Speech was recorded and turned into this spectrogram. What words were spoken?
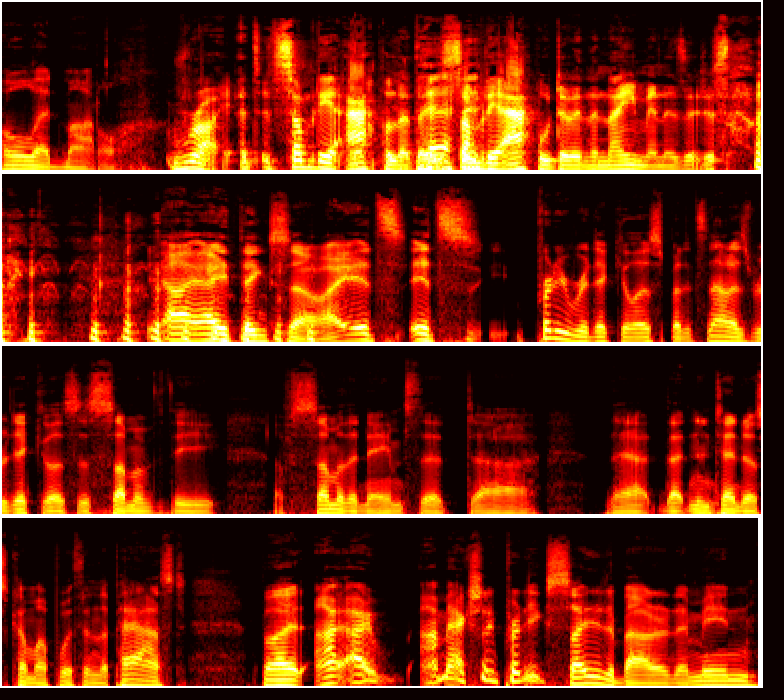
OLED model. Right. It's somebody at Apple. It's somebody at Apple doing the naming. Is it just like I, I think so. It's it's pretty ridiculous, but it's not as ridiculous as some of the of some of the names that uh, that that Nintendo's come up with in the past. But I, I I'm actually pretty excited about it. I mean,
